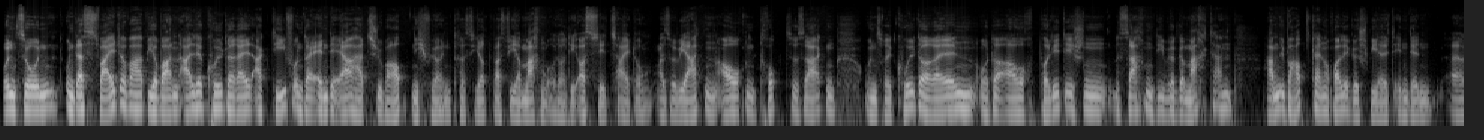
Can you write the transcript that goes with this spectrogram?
Und so und das zweite war, wir waren alle kulturell aktiv und der NDR hat sich überhaupt nicht für interessiert, was wir machen oder die Ostsee-Zeitung. Also wir hatten auch einen Druck zu sagen, unsere kulturellen oder auch politischen Sachen, die wir gemacht haben, haben überhaupt keine Rolle gespielt in den, äh,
